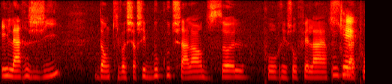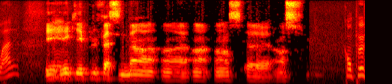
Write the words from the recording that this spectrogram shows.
élargie donc qui va chercher beaucoup de chaleur du sol pour réchauffer l'air sous la toile. Et, qui est plus facilement en, euh, qu'on peut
